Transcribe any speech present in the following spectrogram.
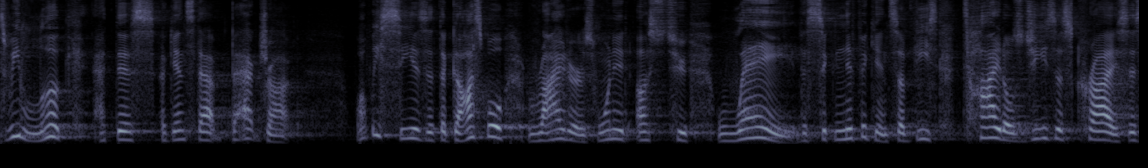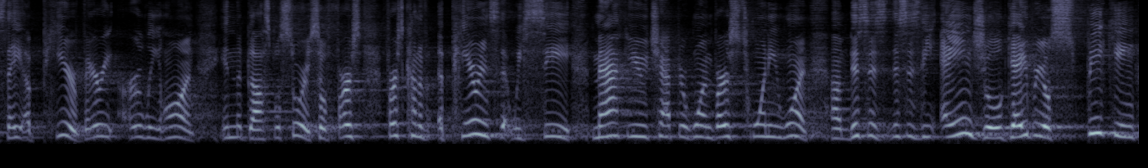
as we look at this against that backdrop, what we see is that the gospel writers wanted us to weigh the significance of these titles, Jesus Christ, as they appear very early on in the gospel story. So, first, first kind of appearance that we see, Matthew chapter 1, verse 21. Um, this, is, this is the angel Gabriel speaking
